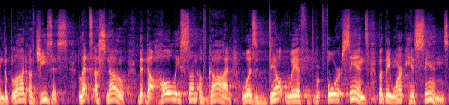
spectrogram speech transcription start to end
And the blood of Jesus lets us know that the Holy Son of God was dealt with for sins, but they weren't his sins,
